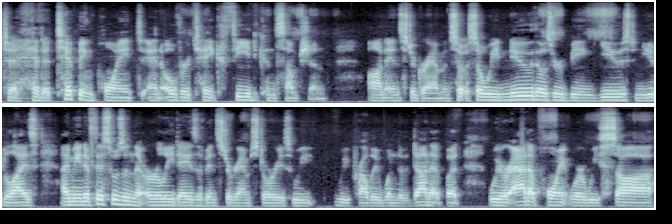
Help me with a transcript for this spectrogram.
to hit a tipping point and overtake feed consumption on Instagram. And so so we knew those were being used and utilized. I mean, if this was in the early days of Instagram stories, we we probably wouldn't have done it, but we were at a point where we saw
